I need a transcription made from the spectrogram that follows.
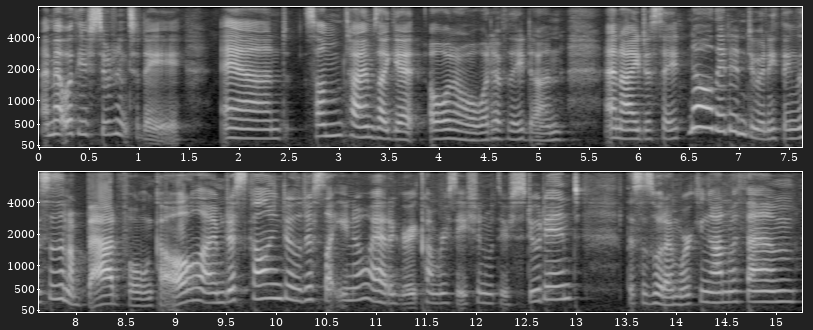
I met with your student today. And sometimes I get, oh no, what have they done? And I just say, no, they didn't do anything. This isn't a bad phone call. I'm just calling to just let you know I had a great conversation with your student. This is what I'm working on with them.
